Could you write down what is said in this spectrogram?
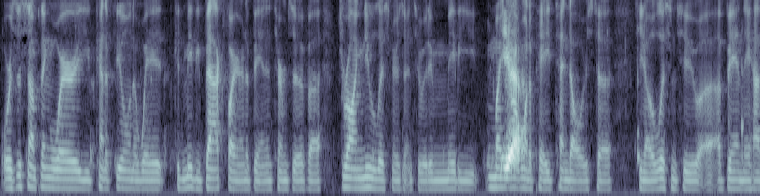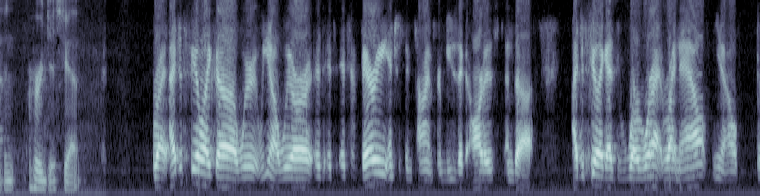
or is this something where you kind of feel in a way it could maybe backfire in a band in terms of uh, drawing new listeners into it who maybe might Yeah. not want to pay ten dollars to you know listen to a, a band they haven't heard just yet? Right. I just feel like uh, we're you know we are it, it, it's a very interesting time for music and artists, and uh, I just feel like as where we're at right now, you know, the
